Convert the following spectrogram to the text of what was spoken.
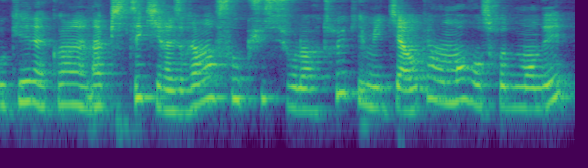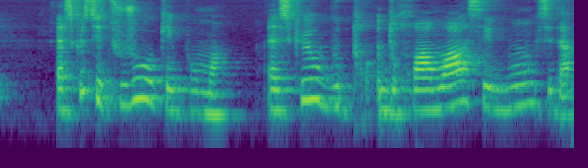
ok d'accord, un apité qui reste vraiment focus sur leur truc, mais qui à aucun moment vont se redemander, est-ce que c'est toujours ok pour moi? Est-ce que au bout de trois mois c'est bon, etc.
